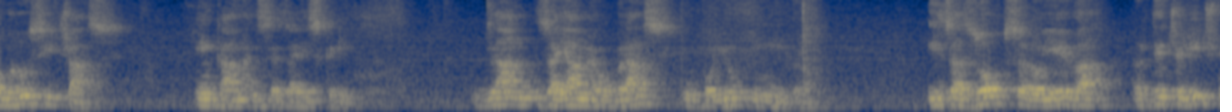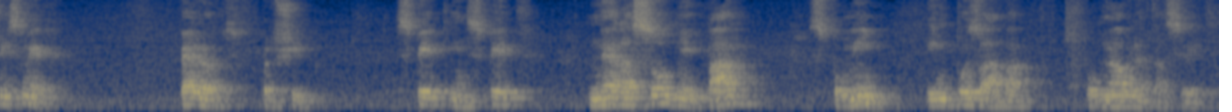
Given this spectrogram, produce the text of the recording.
obrusi čas in kamen se zaiskri. Dlan zajame obraz v poljub in igro iza zob se rojeva rdečelični smeh. Pelot prši, spet in spet, nerazsodni par, spomin in pozaba obnavlja ta svet.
